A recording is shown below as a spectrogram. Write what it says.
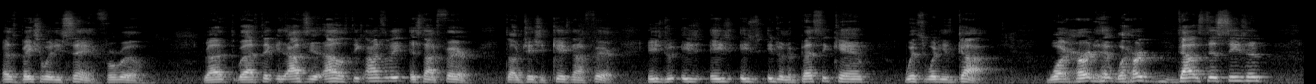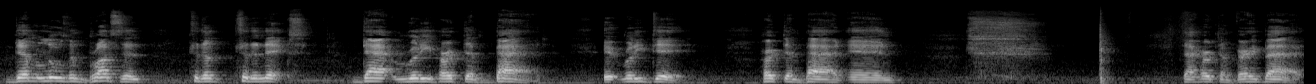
That's basically what he's saying for real. But I, think honestly, I think honestly, it's not fair. So Jason Kidd's not fair. He's, he's, he's, he's doing the best he can with what he's got. What hurt him, what hurt Dallas this season, them losing Brunson to the to the Knicks. That really hurt them bad. It really did. Hurt them bad and that hurt them very bad.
